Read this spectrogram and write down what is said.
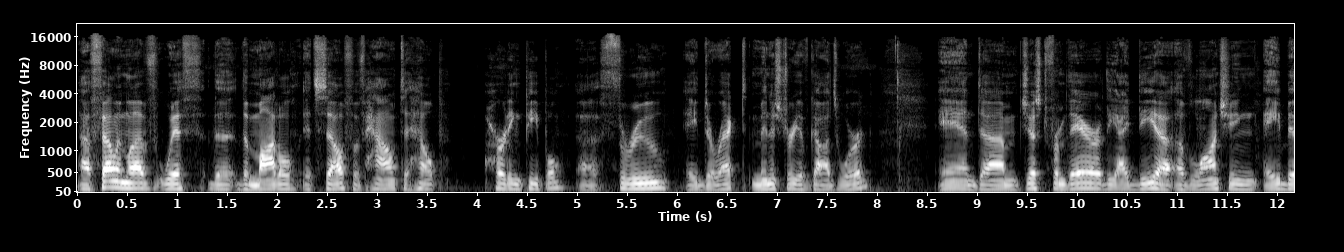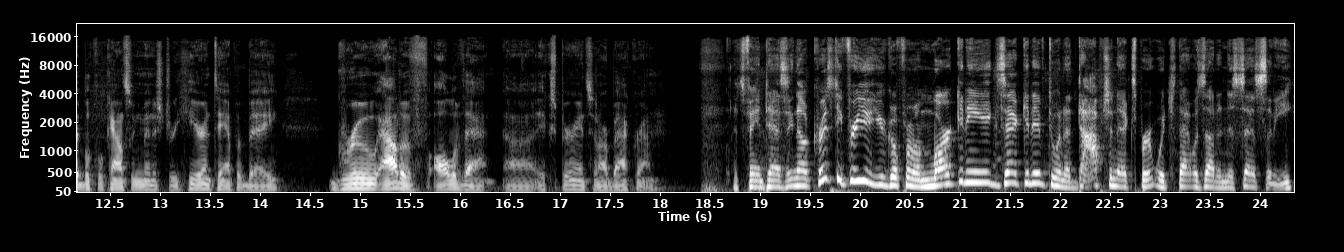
Uh, fell in love with the the model itself of how to help hurting people uh, through a direct ministry of God's word. And um, just from there, the idea of launching a biblical counseling ministry here in Tampa Bay grew out of all of that uh, experience in our background. It's fantastic. Now, Christy, for you, you go from a marketing executive to an adoption expert, which that was out of necessity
